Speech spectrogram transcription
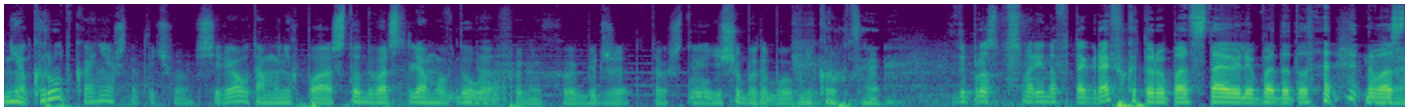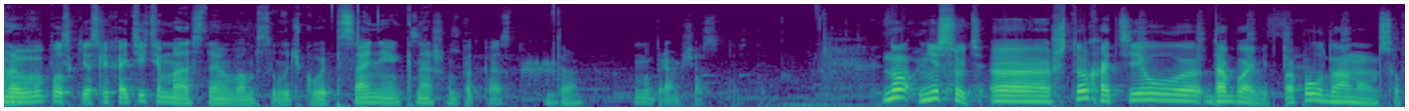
Не, круто, конечно, ты чё. Сериал, там у них по 120 лямов долларов Да. у них э, бюджет. Так что Ну, еще бы это было не круто. Ты просто посмотри на фотографию, которую подставили под этот новостной выпуск. Если хотите, мы оставим вам ссылочку в описании к нашему подкасту. Да. Мы прямо сейчас. Но не суть. Э, Что хотел добавить по поводу анонсов.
